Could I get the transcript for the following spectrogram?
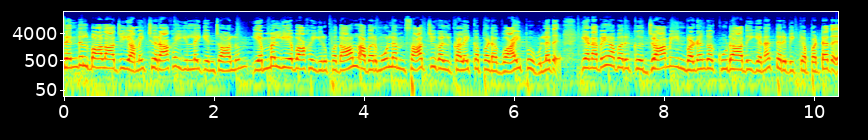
செந்தில் பாலாஜி அமைச்சராக இல்லை என்றாலும் எம்எல்ஏவாக இருப்பதால் அவர் மூலம் சாட்சிகள் கலைக்கப்பட வாய்ப்பு உள்ளது. எனவே அவருக்கு ஜாமீன் வழங்கக்கூடாது என தெரிவிக்கப்பட்டது.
